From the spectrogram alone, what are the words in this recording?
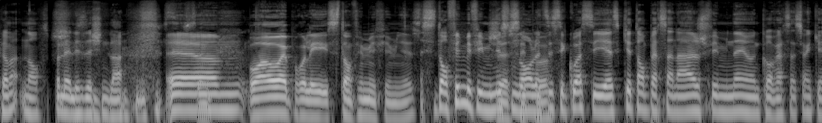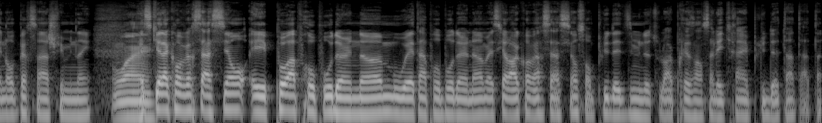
Comment? Non, c'est pas la liste de Schindler. Euh, Ouais, ouais, pour les. Si ton film est féministe. si ton film est féministe ou non, tu sais, c'est quoi? C'est est-ce que ton personnage féminin a une conversation avec un autre personnage féminin? Ouais. Est-ce que la conversation est pas à propos d'un homme ou est à propos d'un homme? Est-ce que leurs conversations sont plus de 10 minutes ou leur présence à l'écran est plus de temps, temps, temps?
